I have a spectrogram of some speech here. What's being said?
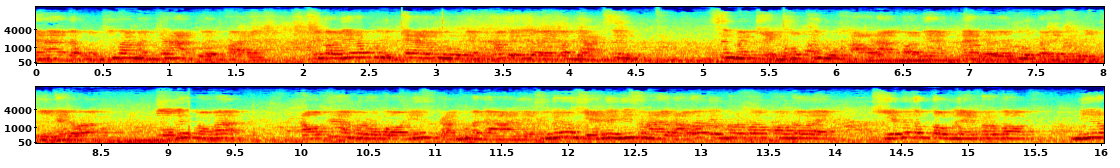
นะฮะแต่ผมคิดว่ามันยากเกินไปคือตอนนี้ถ้าพูดถึงแก้รัฐธรรมนูญเนี่ยผมว่าเป็นอะไรบางอย่างซึ่ง ซึ่งมันเข็นคบขึ้นภูเขาแล้วตอนเนี้ยนะเดี๋ยวเราจะพูดประเด็นนี้อีกทีนะแต่ว่า ผมเลยมองว่าเอาแค่พรบนิรศการธรรมดาเนี่ยคือไม่ต้องเขียนในนิสมาหรอกว่าเป็นพรบปองดอยเขียนไม่ตรงๆเลยพรบนิร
